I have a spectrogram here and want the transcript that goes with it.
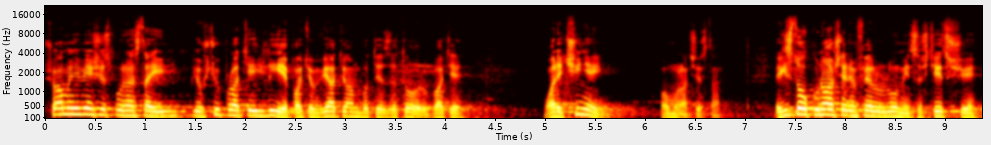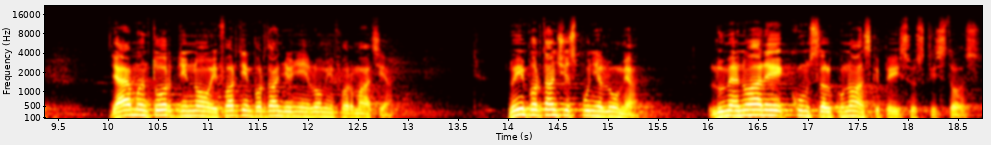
Și oamenii vin și spun, asta e, eu știu, poate e Ilie, poate a înviat Ioan Botezătorul, poate... Oare cine e omul acesta? Există o cunoaștere în felul lumii, să știți, și de-aia mă întorc din nou. E foarte important de unde luăm informația. Nu e important ce spune lumea. Lumea nu are cum să-L cunoască pe Iisus Hristos.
